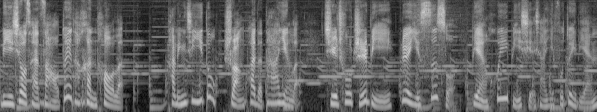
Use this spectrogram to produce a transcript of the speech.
李秀才早对他恨透了，他灵机一动，爽快地答应了，取出纸笔，略一思索，便挥笔写下一副对联：“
